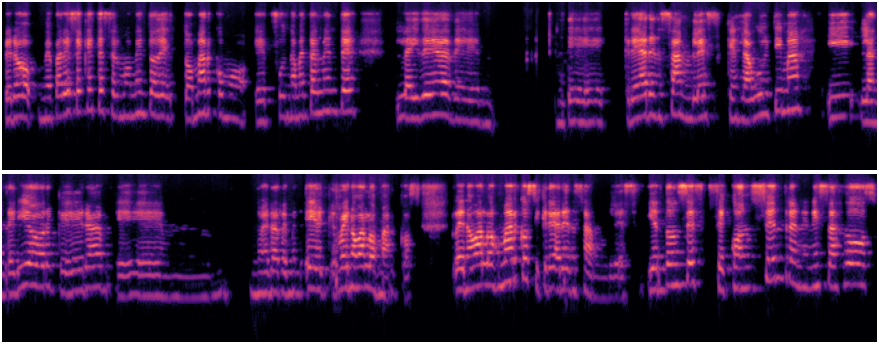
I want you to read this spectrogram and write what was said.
pero me parece que este es el momento de tomar como eh, fundamentalmente la idea de, de crear ensambles, que es la última, y la anterior, que era, eh, no era eh, renovar los marcos, renovar los marcos y crear ensambles. Y entonces se concentran en esas dos,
